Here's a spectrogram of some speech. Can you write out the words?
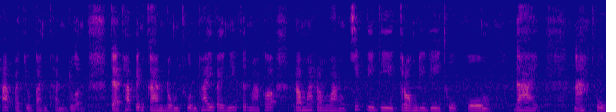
ถ้าปัจจุบันทันด่วน แต่ถ้าเป็นการลงทุนไพ่ใบนี้ขึ้นมาก็ระมัดระวังคิดดีๆ ตรงดีๆ ถูกโกงได้ นะถูก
